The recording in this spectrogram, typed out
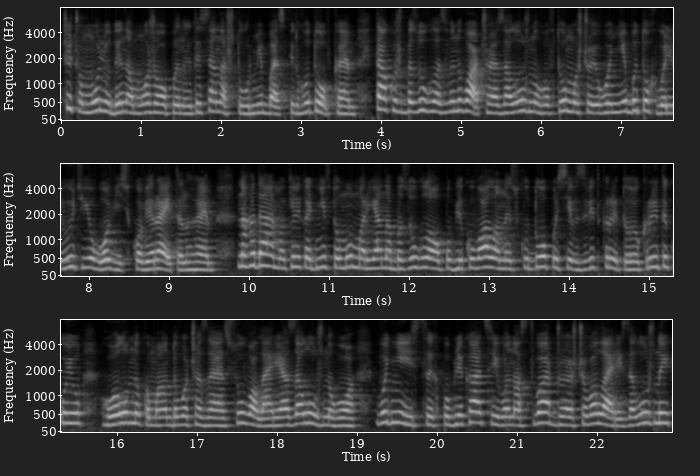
чи чому людина може опинитися на штурмі без підготовки. Також Безугла звинувачує Залужного в тому, що його нібито хвилюють його військові рейтинги. Нагадаємо, кілька днів тому Мар'яна Безугла опублікувала низку дописів з відкритою критикою головнокомандувача ЗСУ Валерія Залужного. В одній із цих публікацій вона стверджує, що Валерій Залужний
